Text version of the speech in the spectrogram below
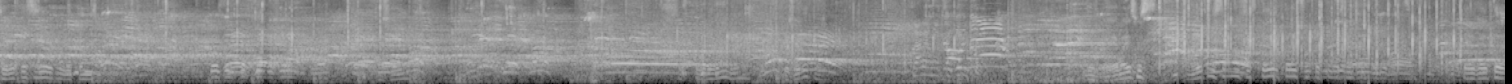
Серията си за републиканска. Кой се разпочва да се сме, ние сме само с тези, той ще такива Те Ивете,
